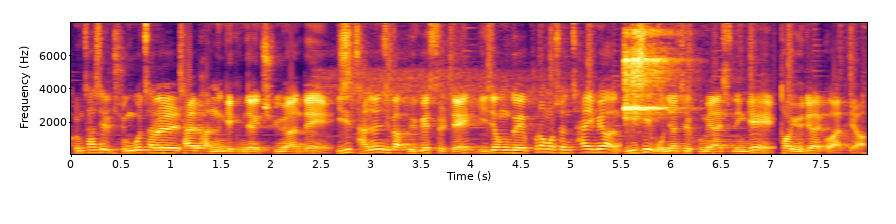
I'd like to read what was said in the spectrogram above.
그럼 사실 중고차를 잘 받는 게 굉장히 중요한데 24년식과 비교했을 때 이 정도의 프로모션 차이면 25년식 구매하시는 게 더 유리할 것 같아요.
